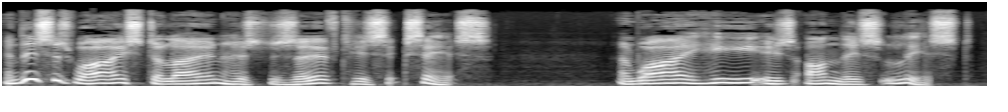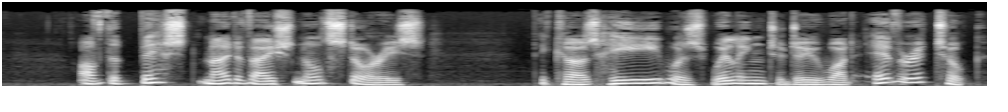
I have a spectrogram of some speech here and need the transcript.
And this is why Stallone has deserved his success and why he is on this list of the best motivational stories because he was willing to do whatever it took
